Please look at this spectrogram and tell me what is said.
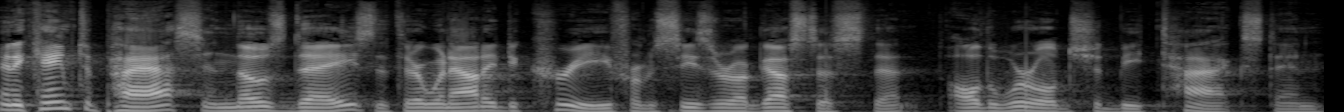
And it came to pass in those days that there went out a decree from Caesar Augustus that all the world should be taxed. And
